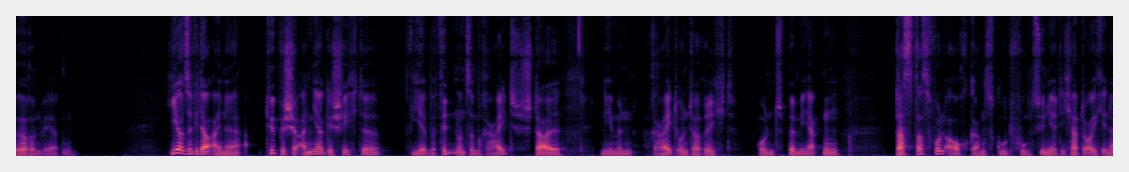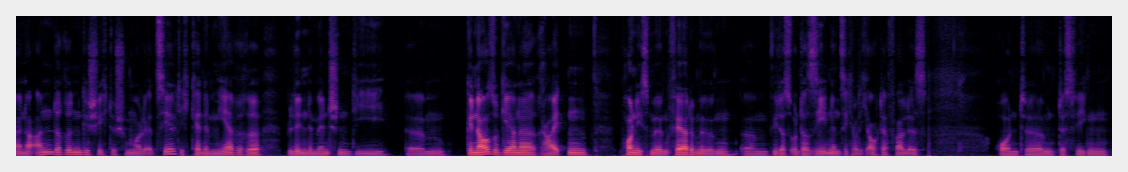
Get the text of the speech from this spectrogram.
hören werden. Hier also wieder eine typische Anja-Geschichte. Wir befinden uns im Reitstall, nehmen Reitunterricht und bemerken, dass das wohl auch ganz gut funktioniert. Ich hatte euch in einer anderen Geschichte schon mal erzählt, ich kenne mehrere blinde Menschen, die ähm, genauso gerne reiten, Ponys mögen, Pferde mögen, ähm, wie das unter Sehnen sicherlich auch der Fall ist. Und ähm, deswegen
